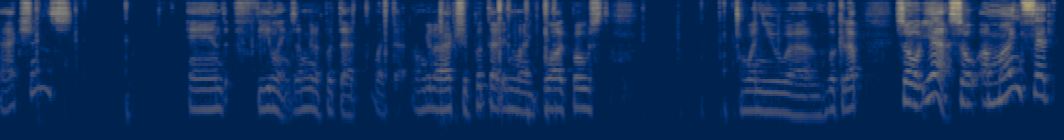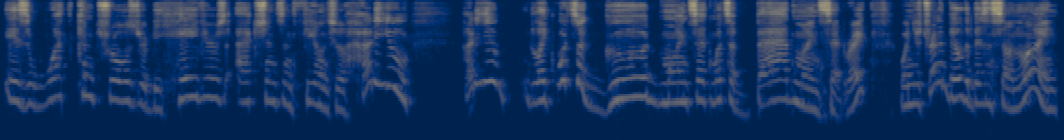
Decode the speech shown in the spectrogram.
Actions and feelings. I'm going to put that like that. I'm going to actually put that in my blog post when you uh, look it up. So yeah so a mindset is what controls your behaviors actions and feelings. So how do you how do you like what's a good mindset what's a bad mindset right? When you're trying to build a business online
